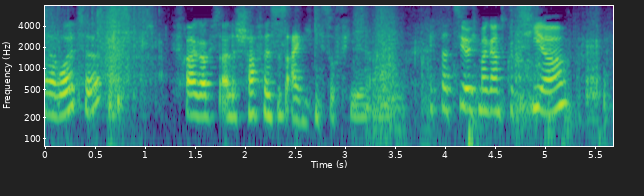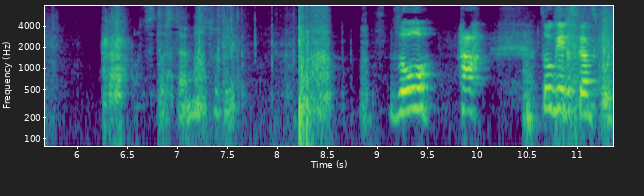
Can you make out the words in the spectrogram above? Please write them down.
Oder wollte. Ich frage, ob ich es alles schaffe. Es ist eigentlich nicht so viel. Ich platziere euch mal ganz kurz hier. Was ist das denn? So, so. Ha! So geht es ganz gut.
